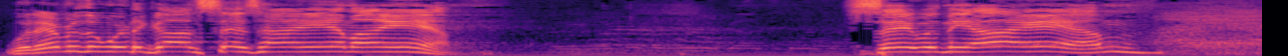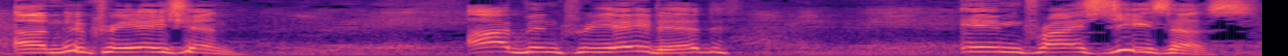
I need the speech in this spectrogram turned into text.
Whatever the Word of God says I am, I am. Say with me, I am, a new creation. I've been created in Christ Jesus.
